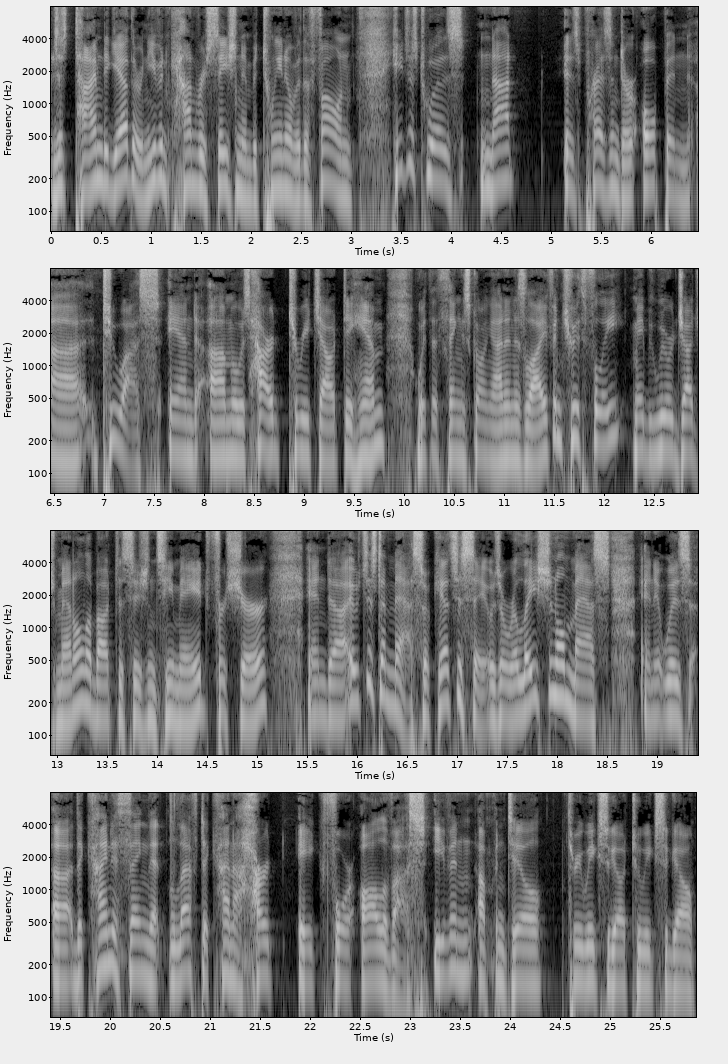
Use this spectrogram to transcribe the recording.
just time together and even conversation in between over the phone, he just was not as present or open uh, to us. And um, it was hard to reach out to him with the things going on in his life. And truthfully, maybe we were judgmental about decisions he made for sure. And uh, it was just a mess. Okay, let's just say it was a relational mess. And it was uh, the kind of thing that left a kind of heartache for all of us, even up until three weeks ago, two weeks ago.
